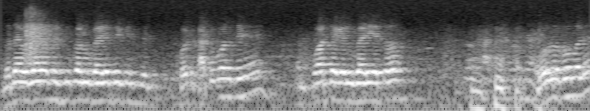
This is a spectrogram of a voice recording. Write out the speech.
ઉગાડ્યા પછી દુકાન ઉગાડી દે કે ખોટ ખાટું પણ છે અને પાંચ વાગે ઉગાડીએ તો? બહુ લોકો મળે?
